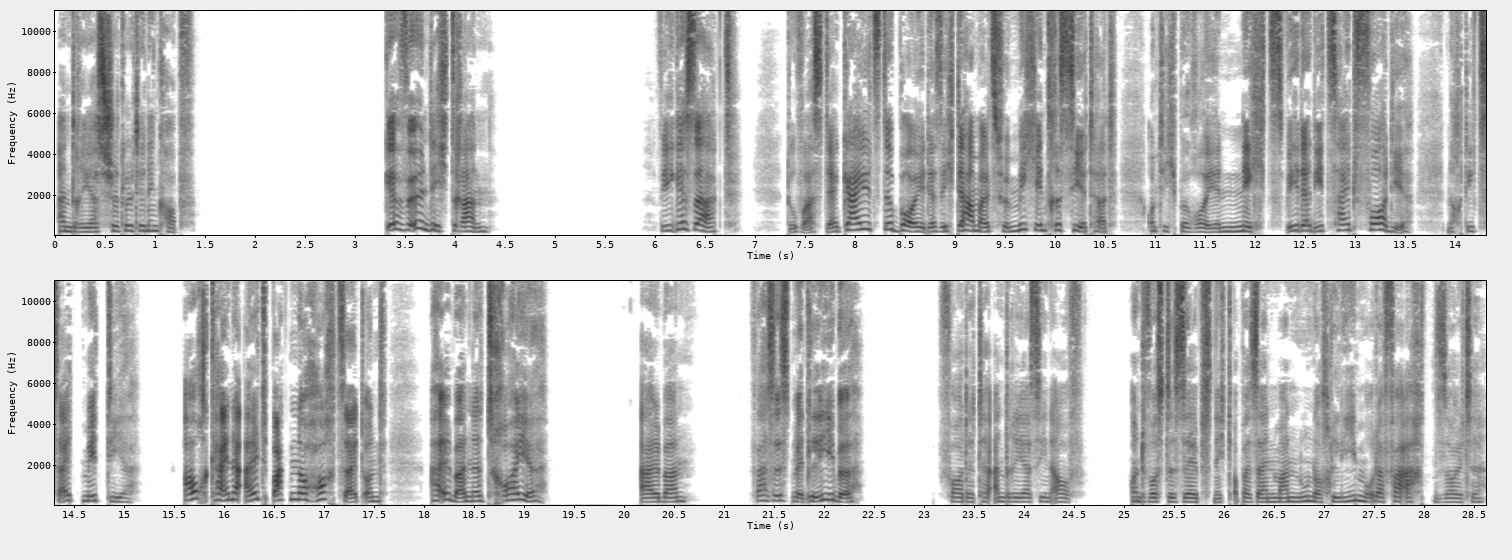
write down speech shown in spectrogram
Andreas schüttelte den Kopf. Gewöhn dich dran. Wie gesagt, Du warst der geilste Boy, der sich damals für mich interessiert hat, und ich bereue nichts, weder die Zeit vor dir, noch die Zeit mit dir. Auch keine altbackene Hochzeit und alberne Treue. Albern, was ist mit Liebe? forderte Andreas ihn auf und wusste selbst nicht, ob er seinen Mann nun noch lieben oder verachten sollte.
